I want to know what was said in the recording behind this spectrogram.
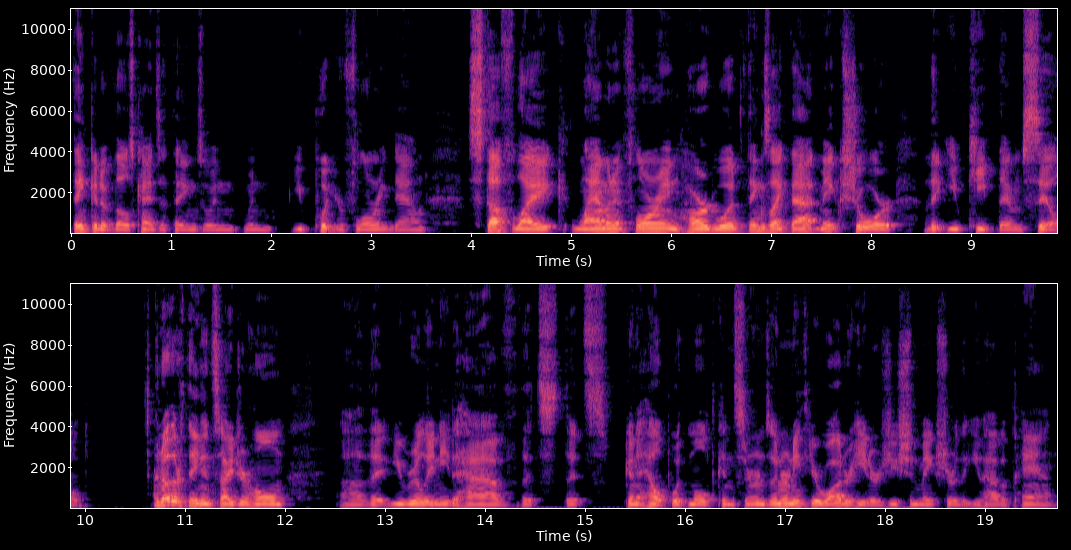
thinking of those kinds of things when when you put your flooring down. Stuff like laminate flooring, hardwood, things like that, make sure that you keep them sealed. Another thing inside your home uh, that you really need to have that's that's going to help with mold concerns underneath your water heaters. You should make sure that you have a pan.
